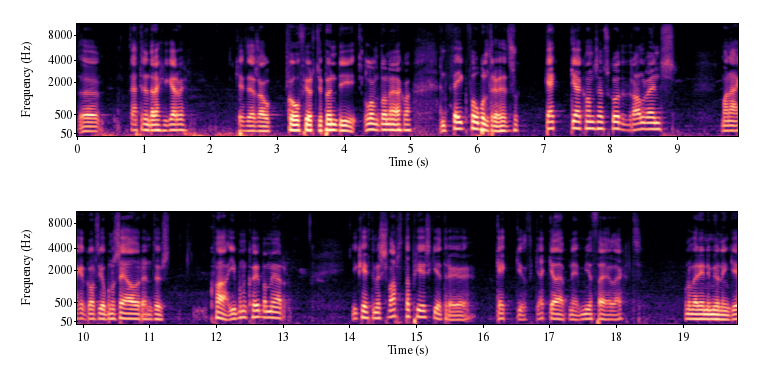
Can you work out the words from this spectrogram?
uh, Þetta er endar ekki gerfi Kefti þess á 40 pund í London eða eitthvað. En fake fókbaltreyjur, þetta er svo geggja koncept sko Þetta er alveg eins. Man er ekkert gott, ég hef búin að segja áður en þú veist Hvað, ég er búin að kaupa mér Ég keipti mér svarta PSG treyju Geggjuð, geggjað efni, mjög þægilegt. Búin að vera inn í mjög lengi.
